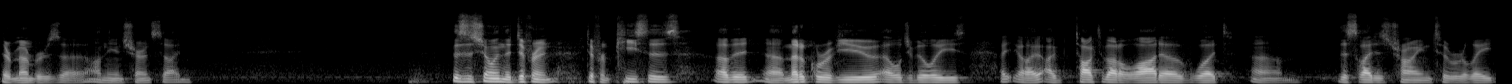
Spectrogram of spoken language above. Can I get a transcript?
their members uh, on the insurance side. This is showing the different different pieces of it, uh, medical review, eligibilities. I, have talked about a lot of what um, this slide is trying to relate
